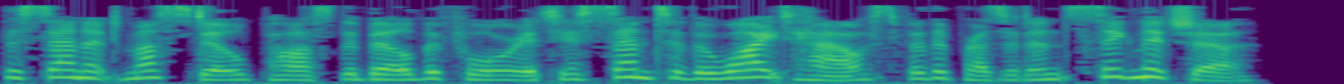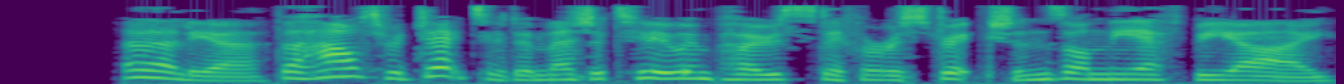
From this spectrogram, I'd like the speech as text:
The Senate must still pass the bill before it is sent to the White House for the president's signature. Earlier, the House rejected a measure to impose stiffer restrictions on the FBI.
